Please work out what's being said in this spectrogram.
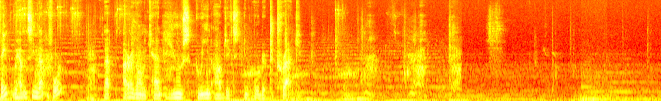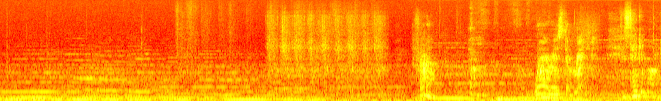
thing. We haven't seen that before. That Aragorn can use green objects in order to track. Where is the ring? It has taken long.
